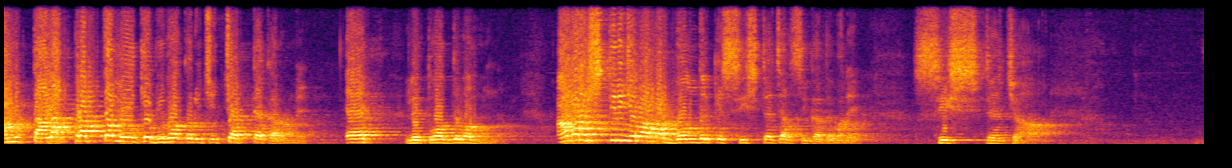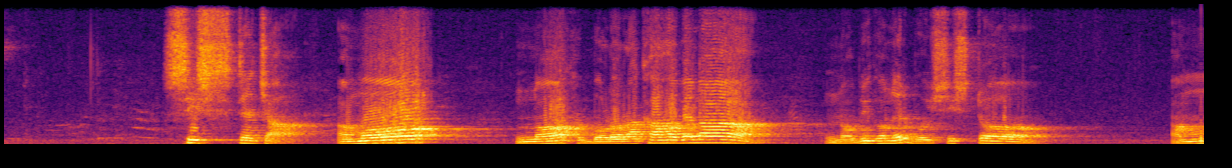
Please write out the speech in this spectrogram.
আমি তালাকপ্রাপ্ত মেয়েকে বিবাহ করেছি চারটা কারণে। এক লেতুয়াব দেওয়া হন আমার স্ত্রী যেন আমার বোনদেরকে শিষ্টাচার শেখাতে পারে। শিষ্টাচার। শিষ্টাচার। আমার, নখ বড় রাখা হবে না। নবীগণের বৈশিষ্ট্য। আম্ম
